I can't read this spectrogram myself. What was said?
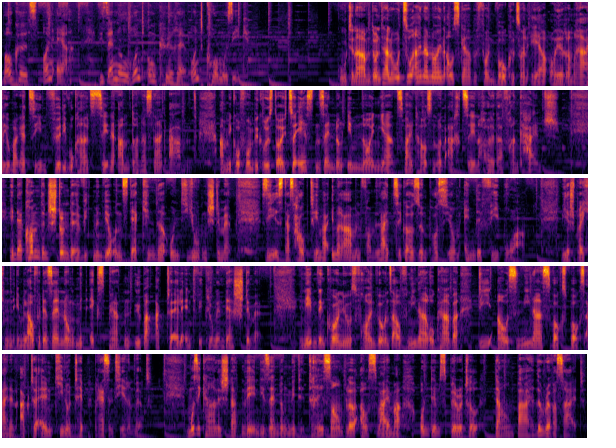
Vocals on Air, die Sendung rund um Chöre und Chormusik. Guten Abend und hallo zu einer neuen Ausgabe von Vocals on Air, eurem Radiomagazin für die Vokalszene am Donnerstagabend. Am Mikrofon begrüßt euch zur ersten Sendung im neuen Jahr 2018 Holger Frank Heimsch. In der kommenden Stunde widmen wir uns der Kinder- und Jugendstimme. Sie ist das Hauptthema im Rahmen vom Leipziger Symposium Ende Februar. Wir sprechen im Laufe der Sendung mit Experten über aktuelle Entwicklungen der Stimme. Neben den Core News freuen wir uns auf Nina Ruckhaber, die aus Ninas Voxbox einen aktuellen Kinotipp präsentieren wird. Musikalisch starten wir in die Sendung mit Tressemble aus Weimar und dem Spiritual Down by the Riverside.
